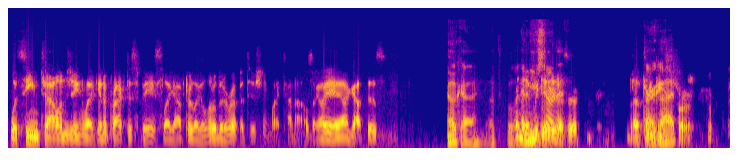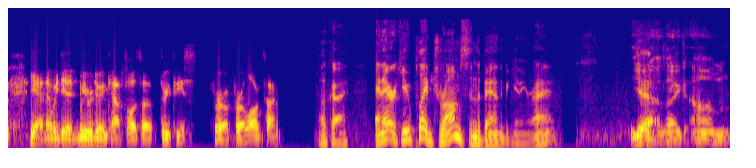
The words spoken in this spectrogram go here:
what seemed challenging, like in a practice space, like after like a little bit of repetition, like kind of I was like, oh yeah, I got this. Okay, that's cool. And, then you we did it as a, a three go ahead. piece for. Yeah, then we did. We were doing capsule as a three piece for for a long time. okay. And Eric, you played drums in the band in the beginning, right? Yeah, like um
